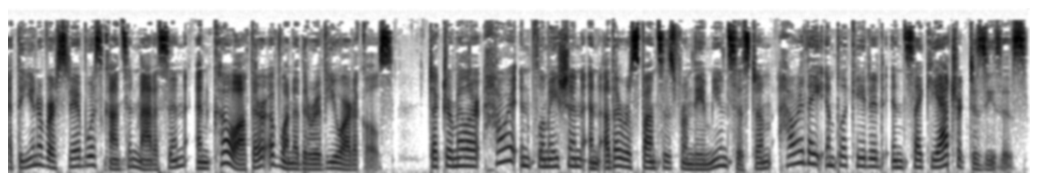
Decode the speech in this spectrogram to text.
at the University of Wisconsin Madison and co author of one of the review articles. Dr. Miller, how are inflammation and other responses from the immune system, how are they implicated in psychiatric diseases?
